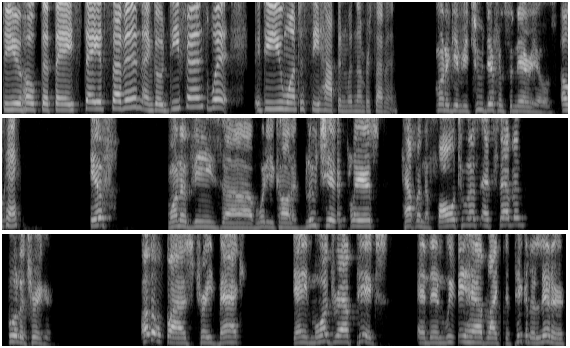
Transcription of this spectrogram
Do you hope that they stay at seven and go defense? What do you want to see happen with number seven? I'm going to give you two different scenarios. Okay. If one of these uh, what do you call it blue chip players happen to fall to us at seven, pull the trigger. Otherwise, trade back, gain more draft picks, and then we have like the pick of the litter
